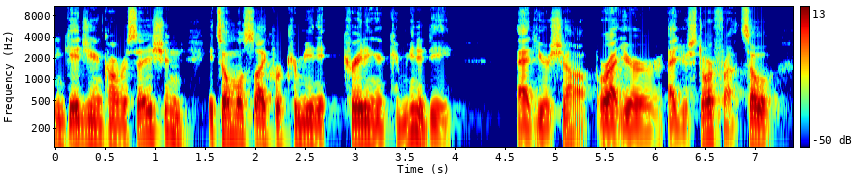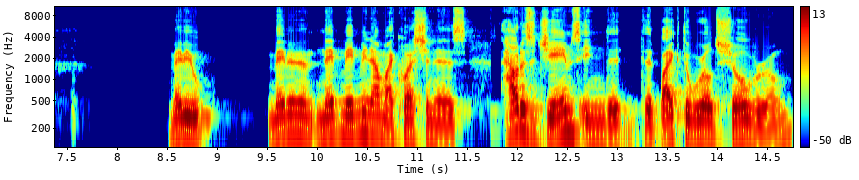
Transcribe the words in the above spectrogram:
engaging in conversation, it's almost like we're communi- creating a community at your shop or at your at your storefront. So maybe maybe maybe, maybe now my question is how does James in the, the Bike the World showroom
